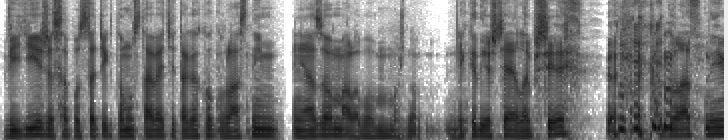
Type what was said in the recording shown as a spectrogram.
vidí, že sa v podstate k tomu staviate tak ako k vlastným peniazom, alebo možno niekedy ešte aj lepšie ako k vlastným,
